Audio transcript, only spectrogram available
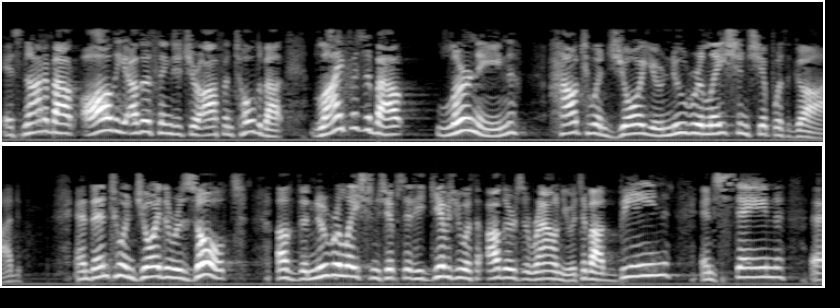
It's not about all the other things that you're often told about. Life is about learning how to enjoy your new relationship with God and then to enjoy the result of the new relationships that He gives you with others around you. It's about being and staying uh,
